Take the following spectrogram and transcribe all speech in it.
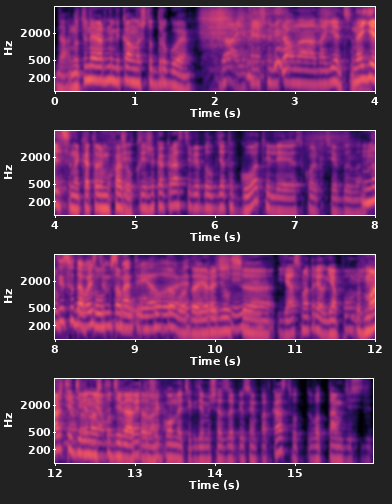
Да, но ты, наверное, намекал на что-то другое. Да, я, конечно, намекал на, на Ельцина. На Ельцина, которым Ты, ухожу. ты же как раз тебе был где-то год или сколько тебе было? Ну, Ты с удовольствием около того- смотрел около того, это да, я родился... Я смотрел, я помню. В марте я был- я вот В 99-го. этой же комнате, где мы сейчас записываем подкаст, вот, вот там, где сидит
